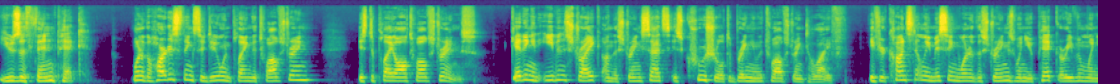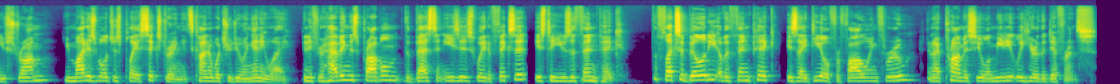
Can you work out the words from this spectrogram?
use a thin pick. One of the hardest things to do when playing the 12 string is to play all 12 strings. Getting an even strike on the string sets is crucial to bringing the 12 string to life. If you're constantly missing one of the strings when you pick or even when you strum, you might as well just play a six string. It's kind of what you're doing anyway. And if you're having this problem, the best and easiest way to fix it is to use a thin pick. The flexibility of a thin pick is ideal for following through, and I promise you'll immediately hear the difference.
